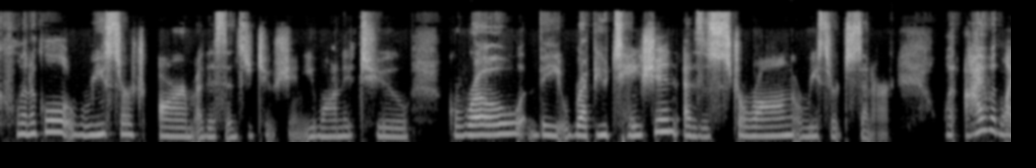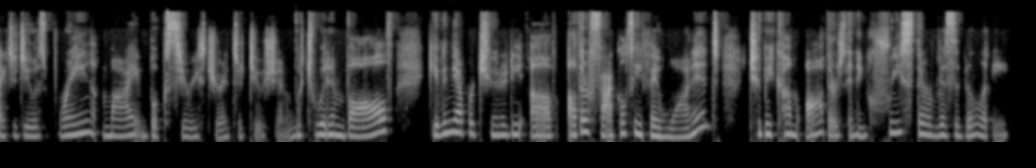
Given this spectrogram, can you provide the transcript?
clinical research arm of this institution. You wanted to grow the reputation as a strong research center. what I would like to do is bring my book series to your institution, which would involve giving the opportunity of other faculty, if they wanted, to become authors and increase their visibility,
